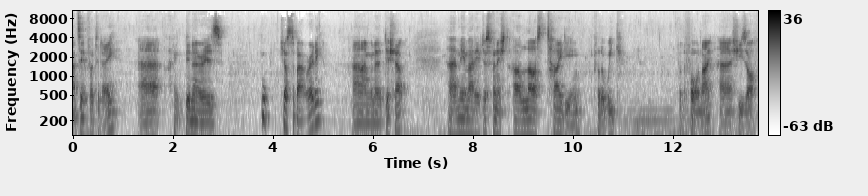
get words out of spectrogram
That's it for today. Uh, I think dinner is just about ready, and I'm gonna dish up. Uh, me and Maddie have just finished our last tidying for the week, for the fortnight. Uh, she's off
